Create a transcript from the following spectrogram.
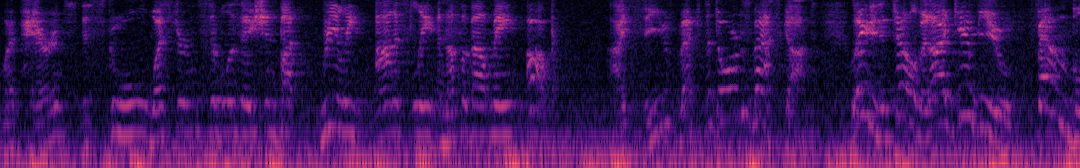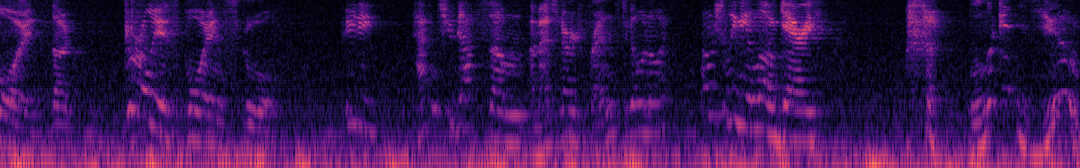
my parents, this school, Western civilization. But really, honestly, enough about me. Oh, I see you've met the dorm's mascot. Ladies and gentlemen, I give you Femboy, the girliest boy in school. Petey, haven't you got some imaginary friends to go annoy? Why don't you leave me alone, Gary? Look at you.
